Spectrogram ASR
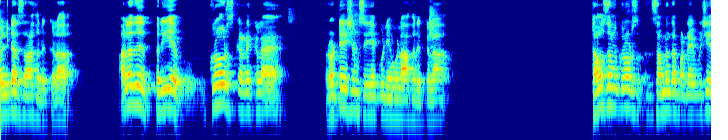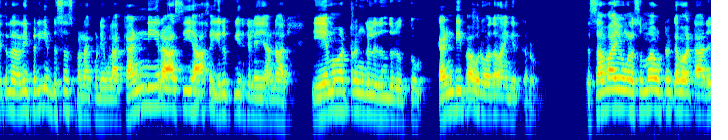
பில்டர்ஸாக இருக்கலாம். அல்லது பெரிய குரோர்ஸ் கணக்கில் ரொட்டேஷன் செய்யக்கூடியவங்களாக இருக்கலாம். தௌசண்ட் குரோர்ஸ் சம்பந்தப்பட்ட விஷயத்தில் நிறைய பெரிய பிஸ்னஸ் பண்ணக்கூடியவங்களா கண்ணீராசியாக இருப்பீர்களே ஆனால் ஏமாற்றங்கள் இருந்திருக்கும். கண்டிப்பாக ஒரு உதவ வாங்கியிருக்கணும். இந்த செவ்வாய் உங்களை சும்மா விட்டுருக்க மாட்டாரு.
